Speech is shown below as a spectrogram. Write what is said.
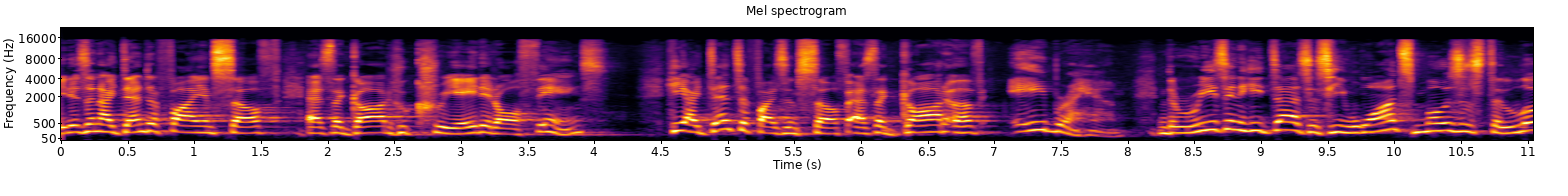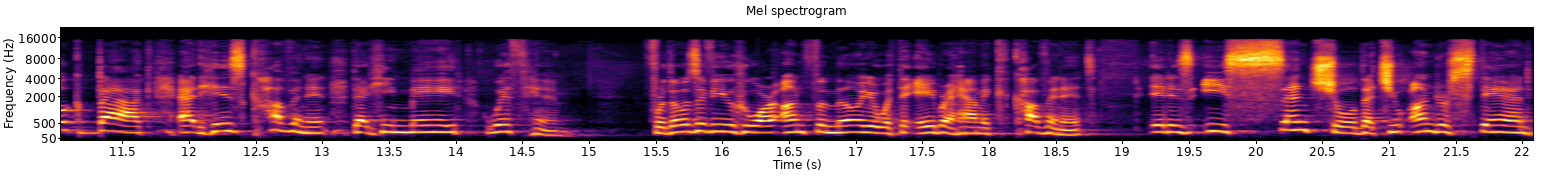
He doesn't identify himself as the God who created all things. He identifies himself as the God of Abraham. And the reason he does is he wants Moses to look back at his covenant that he made with him. For those of you who are unfamiliar with the Abrahamic covenant, it is essential that you understand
